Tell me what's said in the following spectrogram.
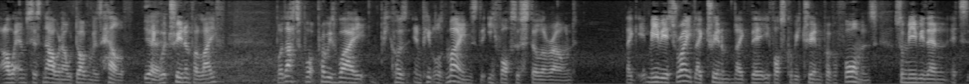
our emphasis now and our dogma is health. Yeah. like we're training for life. But that's what probably is why because in people's minds the ethos is still around. Like maybe it's right, like training, like their ethos could be training for performance. So maybe then it's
